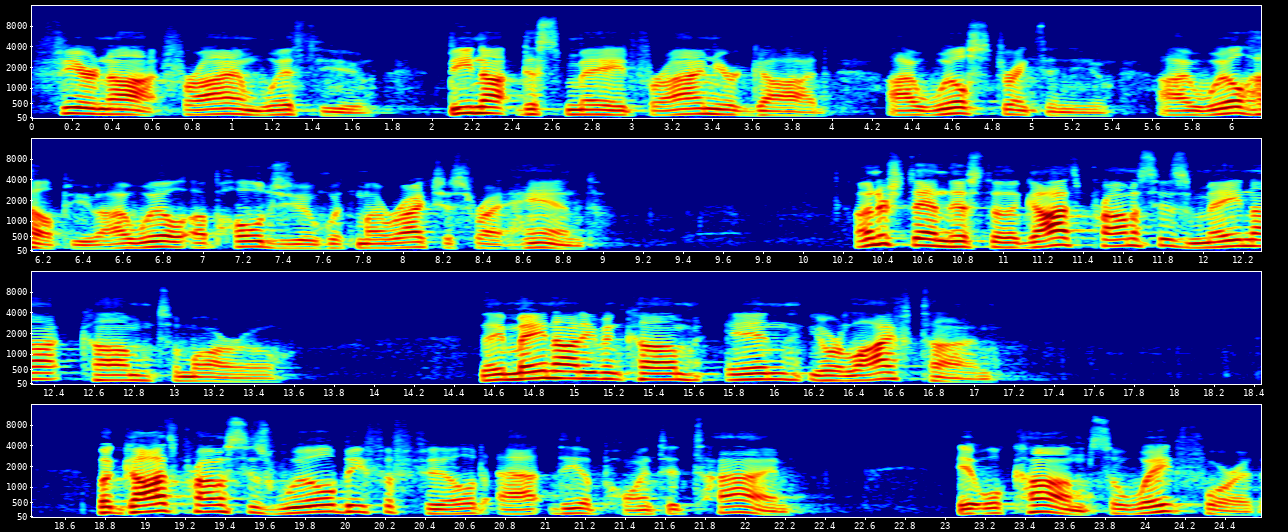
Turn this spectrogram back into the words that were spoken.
Fear not, for I am with you. Be not dismayed, for I am your God. I will strengthen you. I will help you. I will uphold you with my righteous right hand. Understand this, though, that God's promises may not come tomorrow. They may not even come in your lifetime. But God's promises will be fulfilled at the appointed time. It will come, so wait for it.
